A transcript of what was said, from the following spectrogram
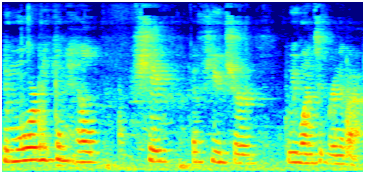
the more we can help shape a future we want to bring about.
